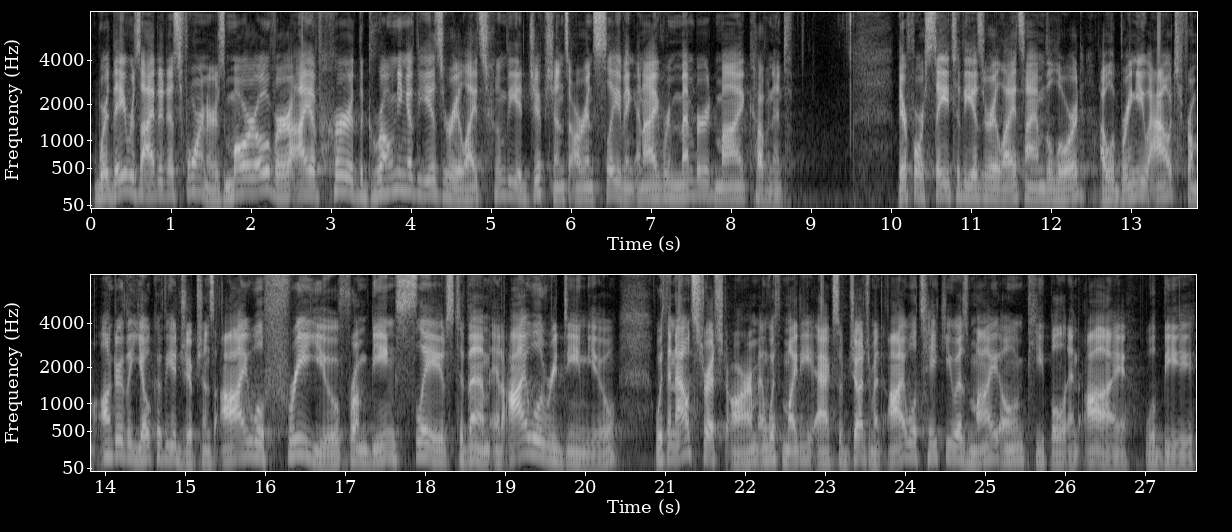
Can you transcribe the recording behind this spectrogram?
where they resided as foreigners. Moreover, I have heard the groaning of the Israelites whom the Egyptians are enslaving, and I remembered my covenant. Therefore, say to the Israelites, I am the Lord. I will bring you out from under the yoke of the Egyptians. I will free you from being slaves to them, and I will redeem you with an outstretched arm and with mighty acts of judgment. I will take you as my own people, and I will be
